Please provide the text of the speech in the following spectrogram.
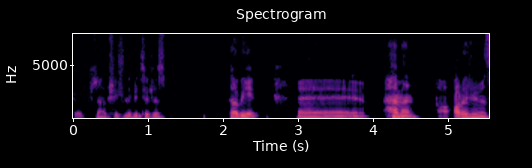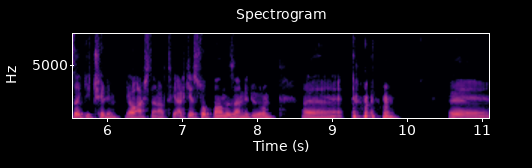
çok güzel bir şekilde bitiririz. Tabii e, hemen aracımıza geçelim. Yavaştan artık herkes toplandı zannediyorum. E, e,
